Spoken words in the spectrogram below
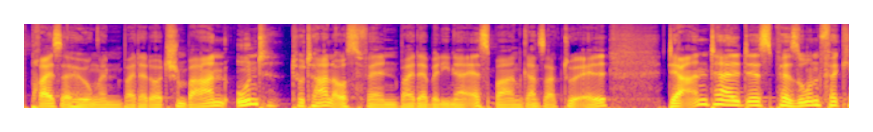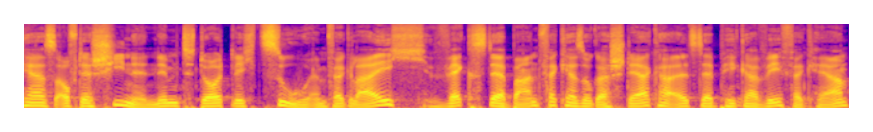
Preiserhöhungen bei der Deutschen Bahn und Totalausfällen bei der Berliner S-Bahn ganz aktuell. Der Anteil des Personenverkehrs auf der Schiene nimmt deutlich zu. Im Vergleich wächst der Bahnverkehr sogar stärker als der Pkw-Verkehr.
